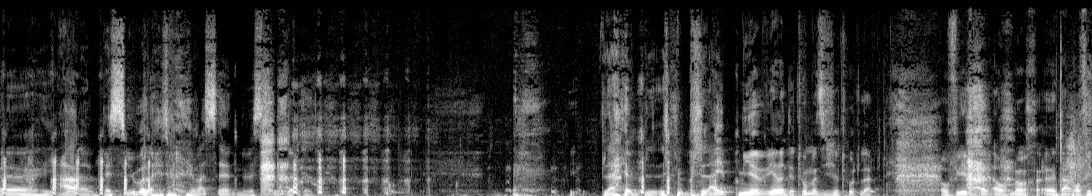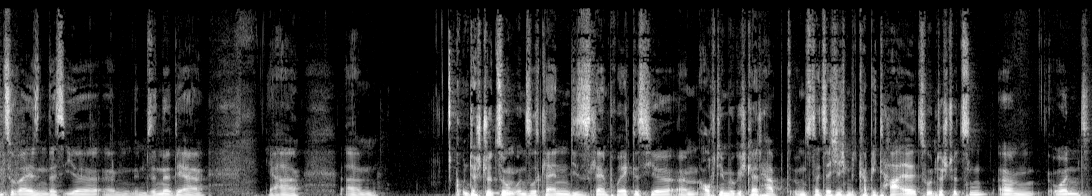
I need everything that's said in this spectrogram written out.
Äh, ja, beste Überleitung. Was denn? Beste Überleitung bleib, bleib mir, während der Thomas sich hier totlacht, auf jeden Fall auch noch äh, darauf hinzuweisen, dass ihr ähm, im Sinne der, ja, ähm, Unterstützung unseres kleinen, dieses kleinen Projektes hier ähm, auch die Möglichkeit habt, uns tatsächlich mit Kapital zu unterstützen. Ähm, und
